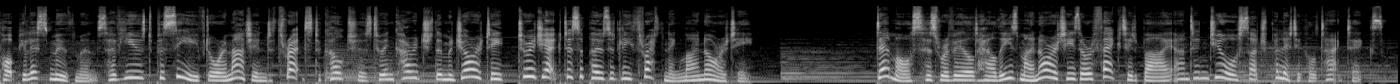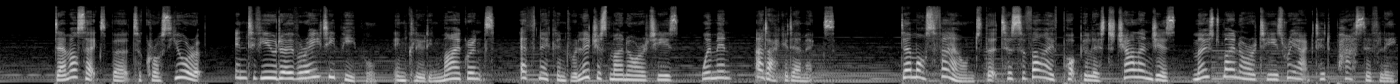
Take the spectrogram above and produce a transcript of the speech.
populist movements have used perceived or imagined threats to cultures to encourage the majority to reject a supposedly threatening minority. Demos has revealed how these minorities are affected by and endure such political tactics. Demos experts across Europe interviewed over 80 people, including migrants, ethnic and religious minorities, women, and academics. Demos found that to survive populist challenges, most minorities reacted passively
